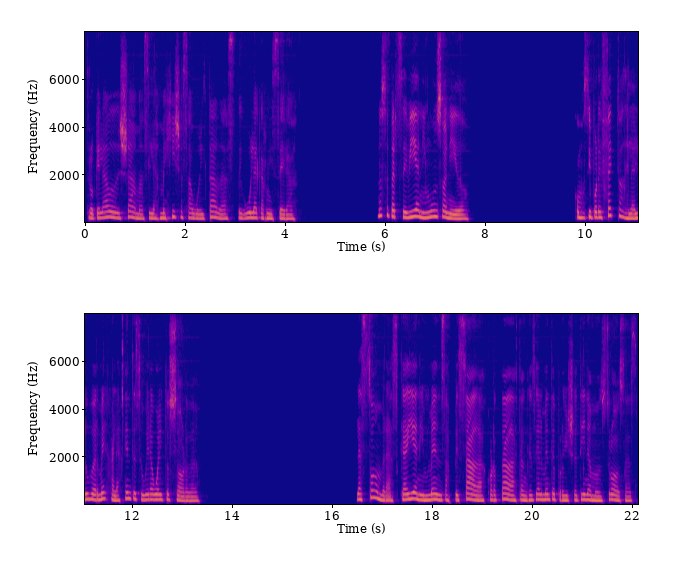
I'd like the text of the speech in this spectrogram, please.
troquelado de llamas y las mejillas abultadas de gula carnicera. No se percibía ningún sonido, como si por efectos de la luz bermeja la gente se hubiera vuelto sorda. Las sombras caían inmensas, pesadas, cortadas tangencialmente por guillotinas monstruosas,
